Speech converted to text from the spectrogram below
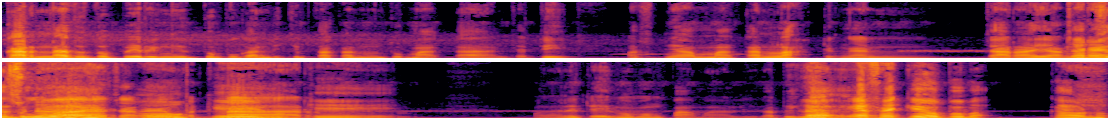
karena tutup piring itu bukan diciptakan untuk makan. Jadi maksudnya makanlah dengan cara yang cara yang sesuai benar. cara yang benar. oke. Makanya dia ngomong pamali. Tapi lah kayak efeknya apa pak? Kau no?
